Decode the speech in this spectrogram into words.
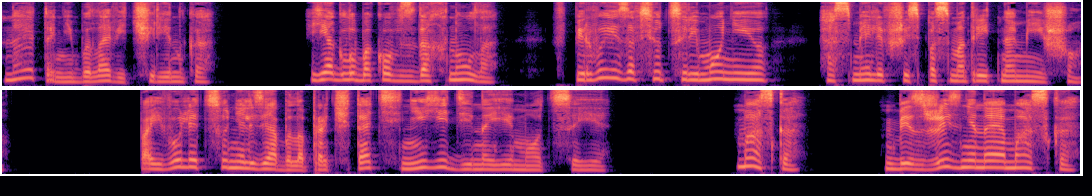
Но это не была вечеринка. Я глубоко вздохнула, впервые за всю церемонию осмелившись посмотреть на Мишу. По его лицу нельзя было прочитать ни единой эмоции. Маска. Безжизненная маска.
